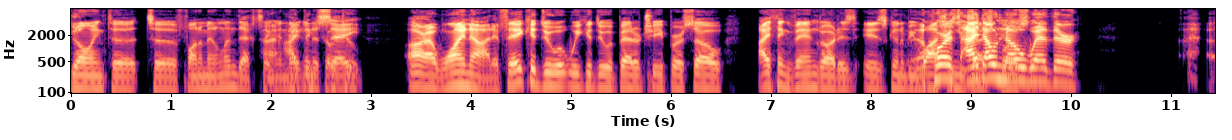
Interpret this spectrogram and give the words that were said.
going to to fundamental indexing, and I they're going to so, say, too. "All right, why not? If they could do it, we could do it better, cheaper." So. I think Vanguard is, is going to be watching. of course, I don't know whether uh,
